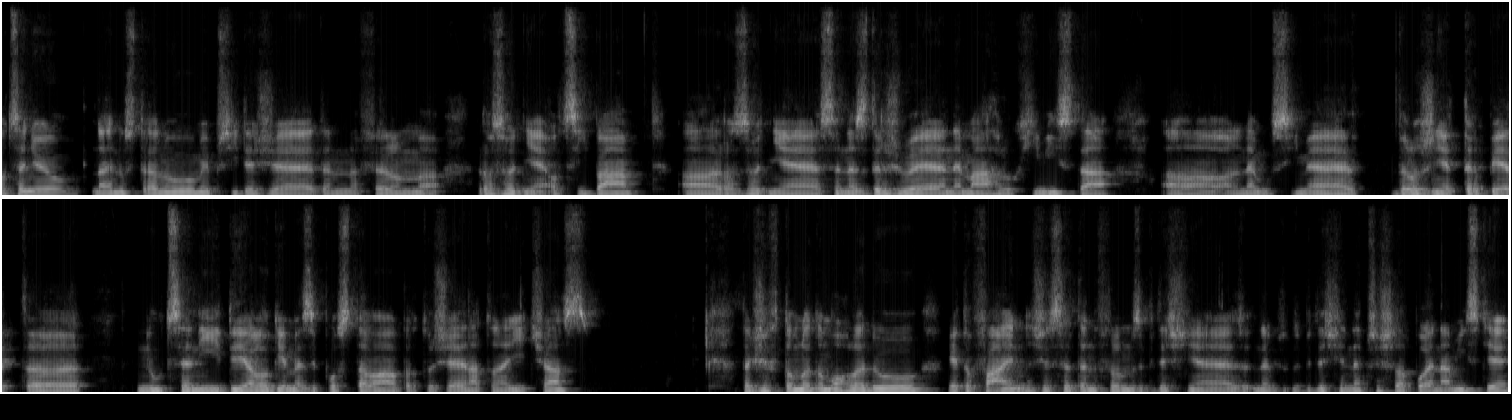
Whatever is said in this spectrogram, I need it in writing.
oceňuju. Na jednu stranu mi přijde, že ten film rozhodně odsýpá, rozhodně se nezdržuje, nemá hluchý místa, nemusíme vyloženě trpět e, nucený dialogy mezi postavami, protože na to není čas. Takže v tomhle ohledu je to fajn, že se ten film zbytečně, ne, zbytečně nepřešlapuje na místě,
